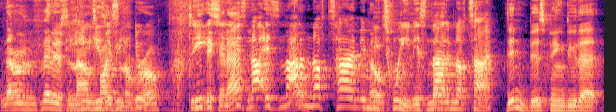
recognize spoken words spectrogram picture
never been finished, and now He- twice in a dude, row. he- It it's, could it's not it's not No. enough time in No. between. It's not enough time. Didn't Bisping do that?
